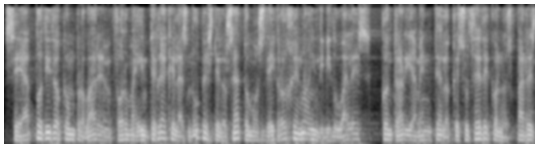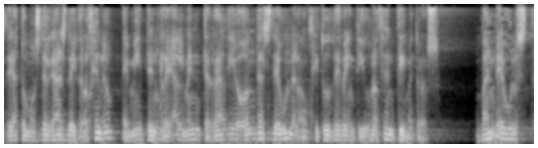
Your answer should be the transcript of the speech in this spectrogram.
Se ha podido comprobar en forma íntegra que las nubes de los átomos de hidrógeno individuales, contrariamente a lo que sucede con los pares de átomos del gas de hidrógeno, emiten realmente radioondas de una longitud de 21 centímetros. Van de Ulst,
